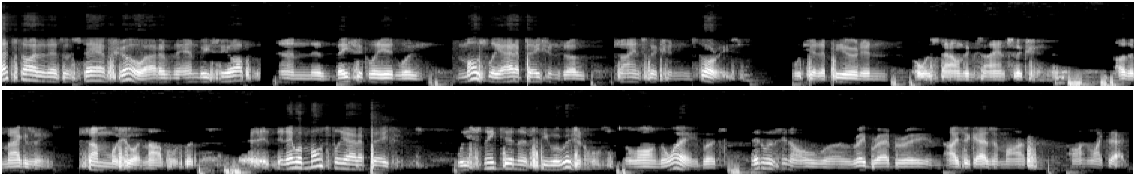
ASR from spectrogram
That started as a staff show out of the NBC office. And uh, basically it was mostly adaptations of science fiction stories, which had appeared in oh, Astounding Science Fiction and other magazines. Some were short novels, but uh, they were mostly adaptations. We sneaked in a few originals along the way, but it was, you know, uh, Ray Bradbury and Isaac Asimov like that.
